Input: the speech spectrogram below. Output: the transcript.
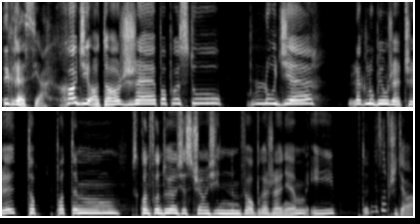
Dygresja. Chodzi o to, że po prostu ludzie, jak lubią rzeczy, to potem skonfrontują się z czymś innym wyobrażeniem i to nie zawsze działa.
